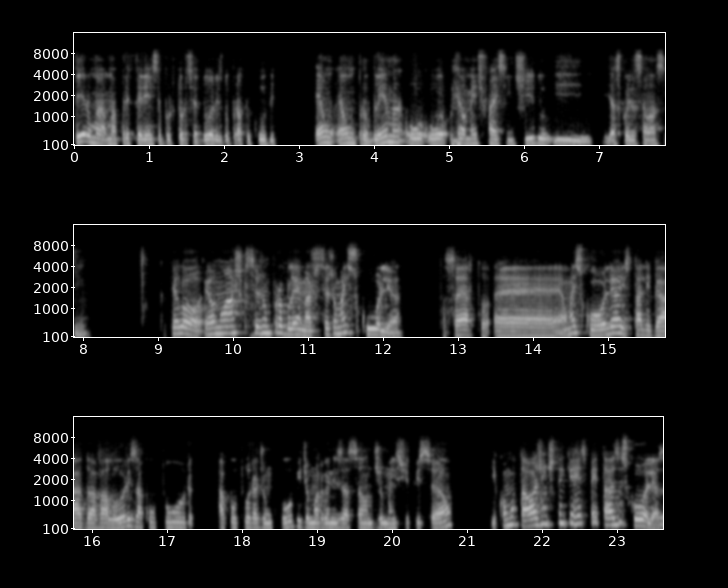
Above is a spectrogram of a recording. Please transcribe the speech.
ter uma, uma preferência por torcedores do próprio clube é um, é um problema ou, ou realmente faz sentido e, e, as coisas são assim? Pelo, eu não acho que seja um problema, acho que seja uma escolha, tá certo? É, é uma escolha, está ligado a valores, a cultura, a cultura de um clube, de uma organização, de uma instituição, e como tal a gente tem que respeitar as escolhas.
